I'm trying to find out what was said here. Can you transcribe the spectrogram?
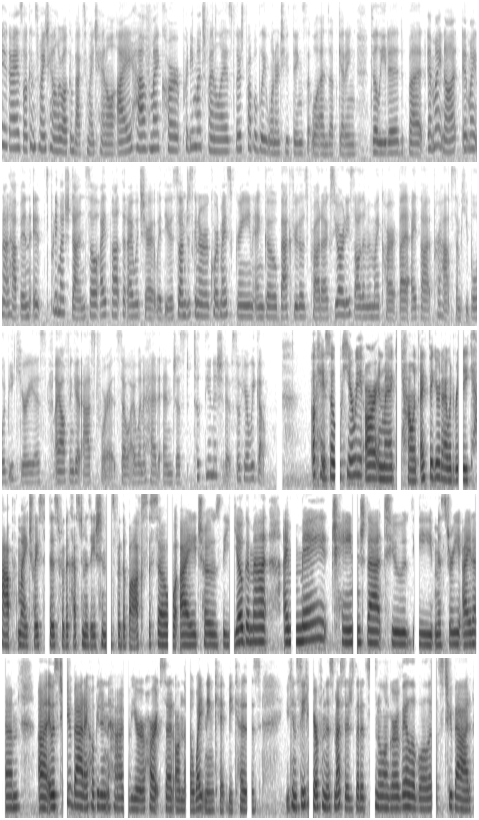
Hi you guys, welcome to my channel or welcome back to my channel. I have my cart pretty much finalized. There's probably one or two things that will end up getting deleted, but it might not. It might not happen. It's pretty much done. So I thought that I would share it with you. So I'm just gonna record my screen and go back through those products. You already saw them in my cart, but I thought perhaps some people would be curious. I often get asked for it, so I went ahead and just took the initiative. So here we go. Okay, so here we are in my I figured I would recap my choices for the customizations for the box. So I chose the yoga mat. I may change that to the mystery item. Uh, it was too bad. I hope you didn't have your heart set on the whitening kit because you can see here from this message that it's no longer available. That's too bad.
